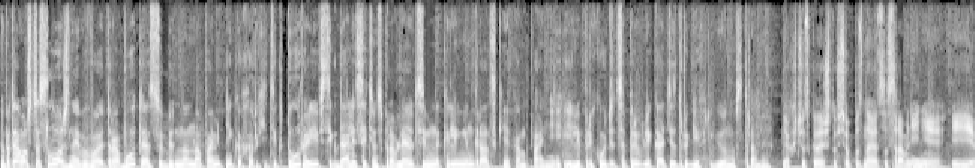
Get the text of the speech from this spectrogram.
Ну, потому что сложные бывают работы, особенно на памятниках архитектуры, и всегда ли с этим справляются именно калининградские компании, или приходится привлекать из других регионов страны? Я хочу сказать, что все познается в сравнении, и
